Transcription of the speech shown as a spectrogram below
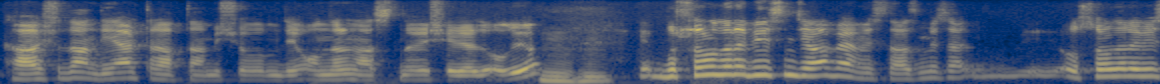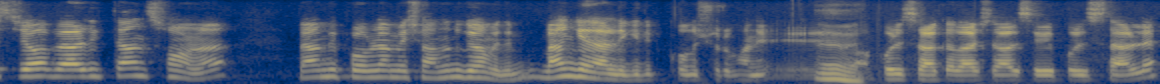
karşıdan diğer taraftan bir şey olur mu diye onların aslında öyle şeyleri de oluyor. Hı hı. E, bu sorulara birisinin cevap vermesi lazım. Mesela e, o sorulara birisi cevap verdikten sonra ben bir problem yaşandığını görmedim. Ben genelde gidip konuşurum hani e, Evet. polis arkadaşlarla, sivil polislerle.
